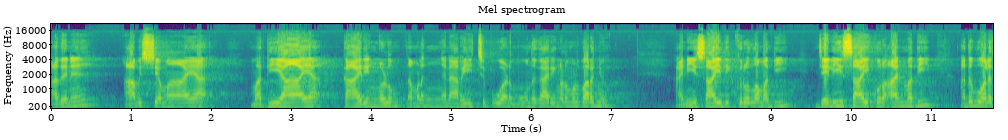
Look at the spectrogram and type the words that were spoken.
അതിന് ആവശ്യമായ മതിയായ കാര്യങ്ങളും നമ്മളിങ്ങനെ അറിയിച്ചു പോവാണ്. മൂന്ന് കാര്യങ്ങൾ നമ്മൾ പറഞ്ഞു. അനീസായി ദിക്റുള്ള മതി ജലീസായി ഖുർആൻ മതി അതുപോലെ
